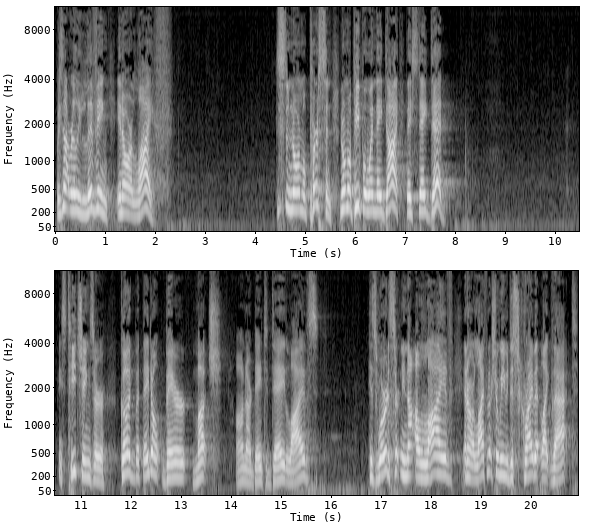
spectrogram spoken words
But he's not really living in our life. He's just a normal person. Normal people, when they die, they stay dead. These teachings are good, but they don't bear much on our day to day lives. His word is certainly not alive in our life. I'm not sure we would describe it like that.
